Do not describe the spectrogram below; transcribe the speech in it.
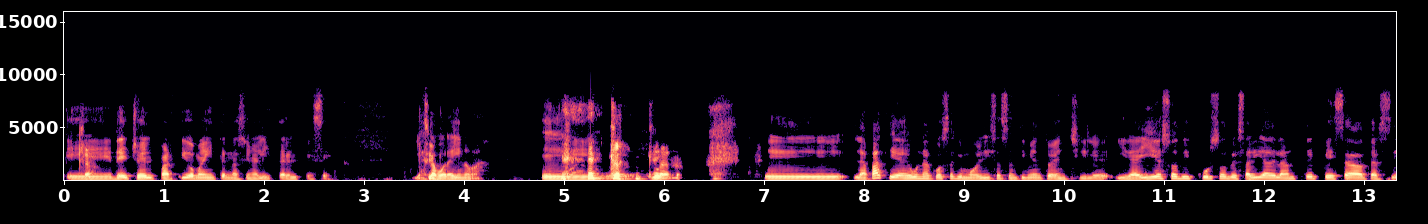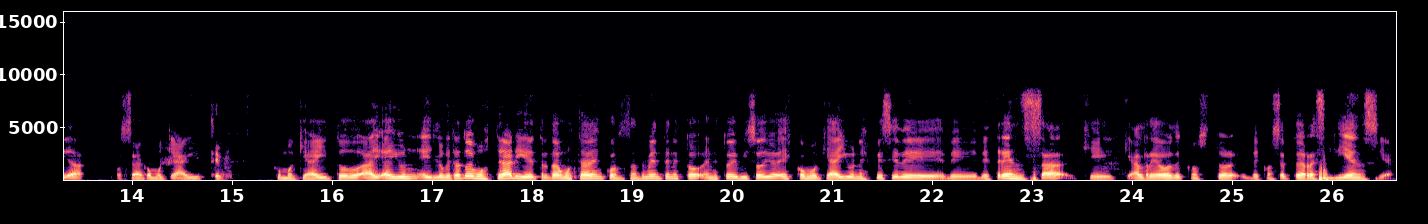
Eh, Claro. De hecho, el partido más internacionalista era el PC. Y hasta Sí. por ahí nomás. Eh, claro. eh, la patria es una cosa que moviliza sentimientos en Chile y de ahí esos discursos de salir adelante pese a la adversidad. O sea, como que hay, Sí. Como que hay todo, hay, hay un, eh, lo que trato de mostrar y he tratado de mostrar en- constantemente en, esto, en estos episodios es como que hay una especie de, de- de trenza que, que alrededor del concepto, del concepto de resiliencia.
